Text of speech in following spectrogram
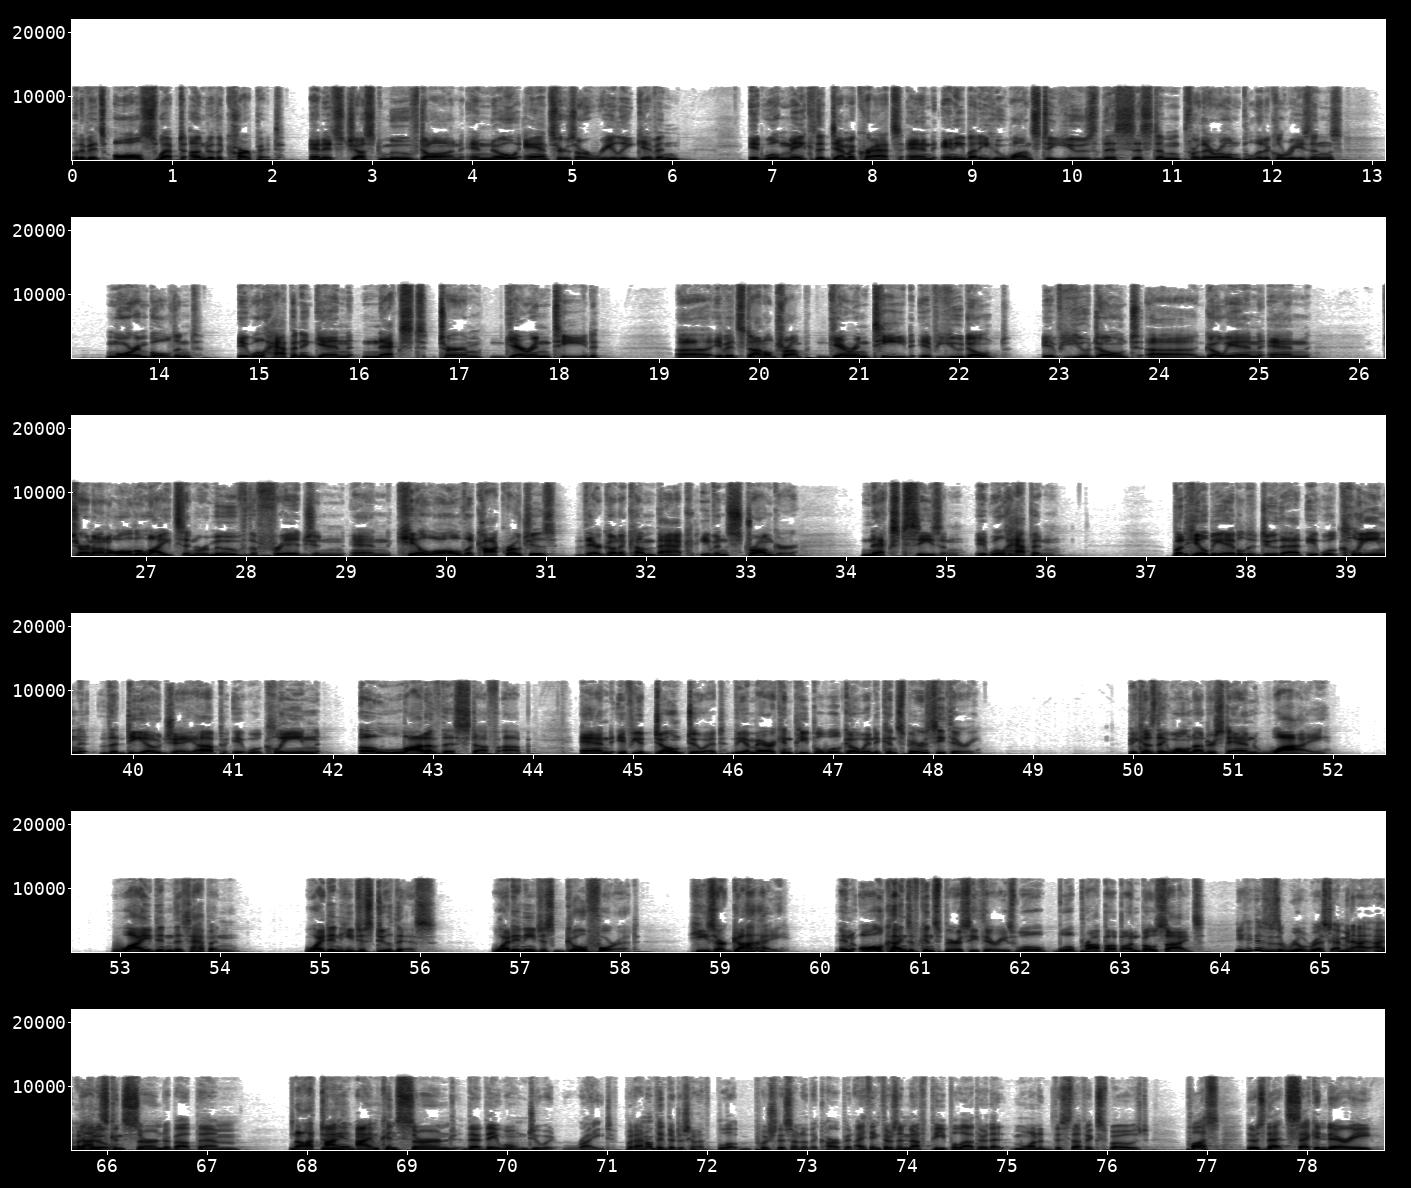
But if it's all swept under the carpet, and it's just moved on and no answers are really given, it will make the Democrats and anybody who wants to use this system for their own political reasons more emboldened. It will happen again next term, guaranteed. Uh, if it's Donald Trump, guaranteed. If you don't, if you don't uh, go in and turn on all the lights and remove the fridge and and kill all the cockroaches, they're going to come back even stronger next season. It will happen. But he'll be able to do that. It will clean the DOJ up. It will clean a lot of this stuff up. And if you don't do it, the American people will go into conspiracy theory because they won't understand why. Why didn't this happen? Why didn't he just do this? Why didn't he just go for it? He's our guy. And all kinds of conspiracy theories will will prop up on both sides. You think this is a real risk? I mean, I, I'm not as concerned about them. Not doing I, it? I'm concerned that they won't do it right, but I don't think they're just going to push this under the carpet. I think there's enough people out there that want this stuff exposed. Plus, there's that secondary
